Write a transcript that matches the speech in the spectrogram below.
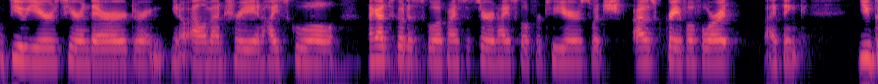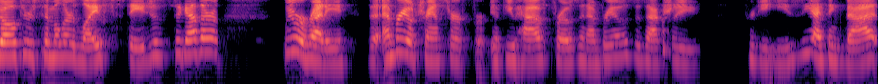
a few years here and there during, you know, elementary and high school. I got to go to school with my sister in high school for two years, which I was grateful for it. I think you go through similar life stages together. We were ready. The embryo transfer, for, if you have frozen embryos, is actually pretty easy. I think that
